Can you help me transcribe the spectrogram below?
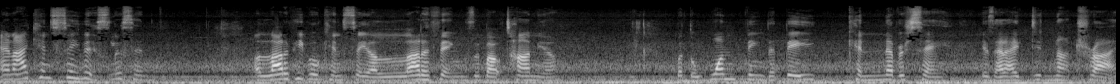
And I can say this listen, a lot of people can say a lot of things about Tonya, but the one thing that they can never say is that I did not try.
